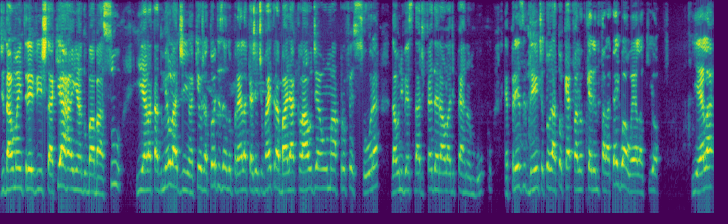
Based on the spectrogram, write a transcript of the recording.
de dar uma entrevista aqui, a rainha do Babaçu, e ela está do meu ladinho aqui. Eu já estou dizendo para ela que a gente vai trabalhar. A Cláudia é uma professora da Universidade Federal lá de Pernambuco, é presidente. Eu tô, já estou querendo falar até igual ela aqui, ó. E ela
